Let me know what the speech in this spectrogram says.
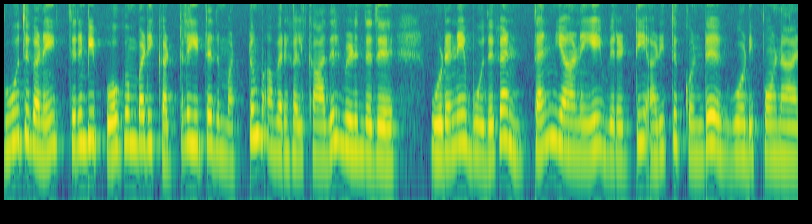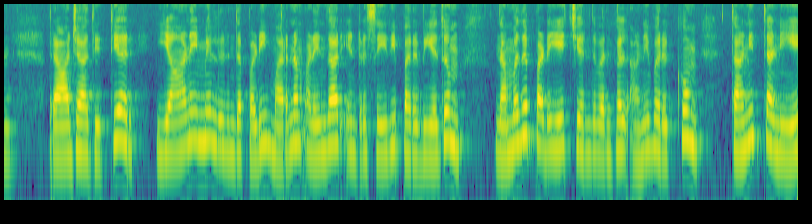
பூதுகனை திரும்பி போகும்படி கட்டளையிட்டது மட்டும் அவர்கள் காதில் விழுந்தது. உடனே பூதுகன் தன் யானையை விரட்டி அடித்துக்கொண்டு ஓடிப்போனான். ராஜாதித்யர் யானை மேல் இருந்தபடி மரணம் அடைந்தார் என்ற செய்தி பரவியதும் நமது படையைச் சேர்ந்தவர்கள் அனைவருக்கும் தனித்தனியே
